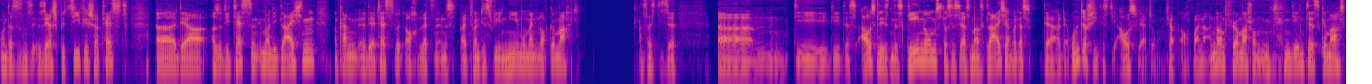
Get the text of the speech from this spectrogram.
Und das ist ein sehr spezifischer Test, äh, der, also die Tests sind immer die gleichen. Man kann, äh, der Test wird auch letzten Endes bei 23andMe im Moment noch gemacht. Das heißt, diese, ähm, die, die, das Auslesen des Genoms, das ist erstmal das Gleiche, aber das, der, der Unterschied ist die Auswertung. Ich habe auch bei einer anderen Firma schon einen Gentest gemacht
